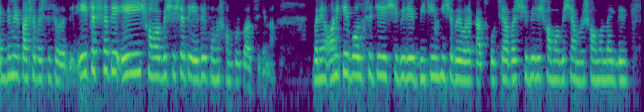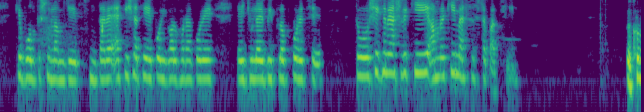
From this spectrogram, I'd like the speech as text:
একদমই পাশাপাশি সরাতে এইটার সাথে, এই সমাবেশের সাথে এদের কোনো সম্পর্ক আছে কিনা? মানে অনেকেই বলছে যে শিবিরের বি টিম হিসেবে ওরা কাজ করছে। আবার শিবিরের সমাবেশে আমরা সমন্বয়কদেরকে বলতে শুনলাম যে তারা একই সাথে পরিকল্পনা করে এই জুলাই বিপ্লব করেছে। তো সেখানে আসলে কি, আমরা কি মেসেজটা পাচ্ছি? দেখুন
